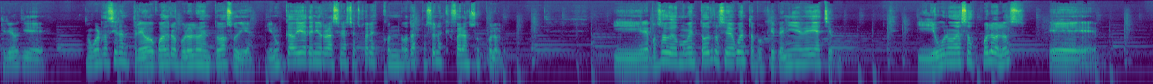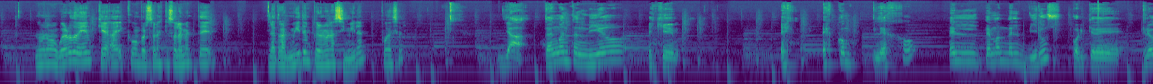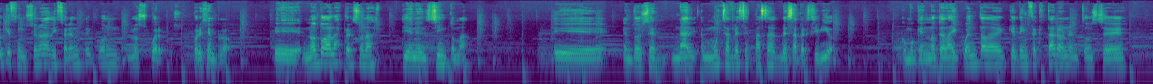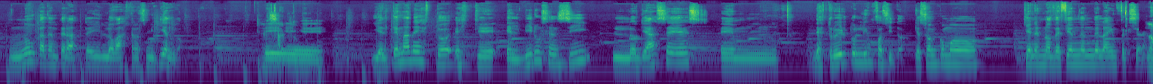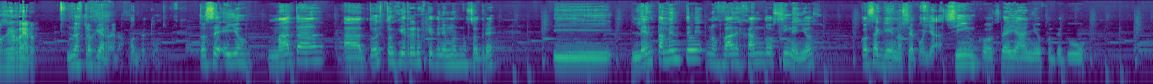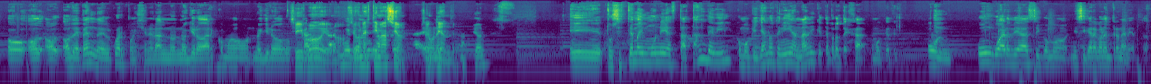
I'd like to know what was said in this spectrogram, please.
creo que, no me acuerdo si eran tres o cuatro pololos en toda su vida, y nunca había tenido relaciones sexuales con otras personas que fueran sus pololos. Y le pasó que de un momento a otro se dio cuenta pues, que tenía VIH. pues. Y uno de esos pololos, eh, no, no me acuerdo bien, que hay como personas que solamente la transmiten pero no la asimilan, ¿puede ser? Ya, tengo entendido, es que es, es complejo el tema del virus porque creo que funciona diferente con los cuerpos. Por ejemplo, eh, no todas las personas tienen síntomas, eh, entonces nadie- muchas veces pasa desapercibido. Como que no te das cuenta de que te infectaron, entonces nunca te enteraste y lo vas transmitiendo. Eh, y el tema de esto es que el virus en sí lo que hace es em, destruir tus linfocitos, que son como quienes nos defienden de las infecciones. Los guerreros. Nuestros guerreros, ponte tú. Entonces ellos matan a todos estos guerreros que tenemos nosotros y lentamente nos va dejando sin ellos, cosa que no sé, pues ya 5 o 6 años, ponte tú. O, o- o- depende del cuerpo en general, no, no quiero dar como. No quiero Sí, obvio, ¿no? Es una estimación, se es una entiende. estimación. Eh, tu sistema inmune está tan débil como que ya no tenía nadie que te proteja, como que te- un, un guardia así como ni siquiera con entrenamiento.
